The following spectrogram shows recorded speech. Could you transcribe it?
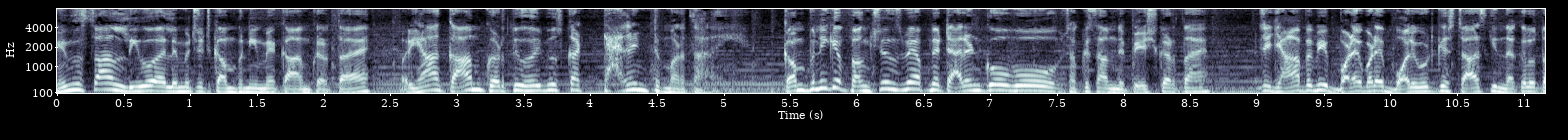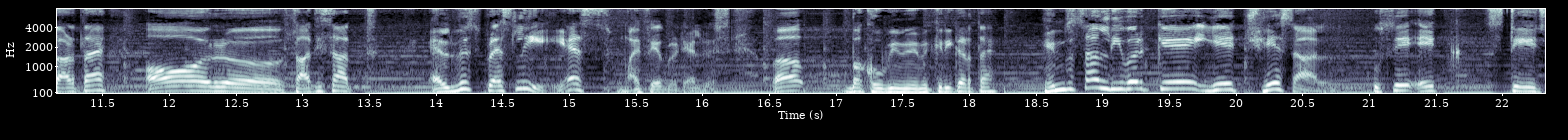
हिंदुस्तान लीवर लिमिटेड कंपनी में काम करता है और यहाँ काम करते हुए भी उसका टैलेंट मरता नहीं है। कंपनी के फ़ंक्शंस में अपने टैलेंट को वो सबके सामने पेश करता है। अच्छा, यहाँ पे भी बड़े बड़े बॉलीवुड के स्टार्स की नकल उतारता है और साथ ही साथ Elvis Presley yes my favourite Elvis बखूबी मिमिक्री करता है। हिंदुस्तान लीवर के ये छह साल उसे एक स्टेज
